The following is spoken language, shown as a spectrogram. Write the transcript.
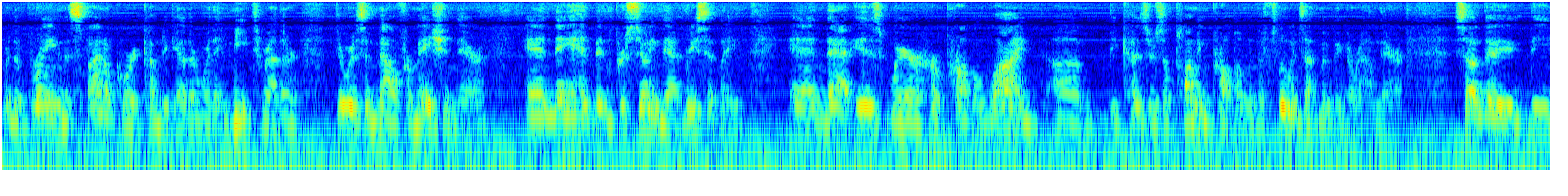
where the brain and the spinal cord come together, where they meet rather. There was a malformation there, and they had been pursuing that recently. And that is where her problem lied um, because there's a plumbing problem and the fluid's not moving around there. So the the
